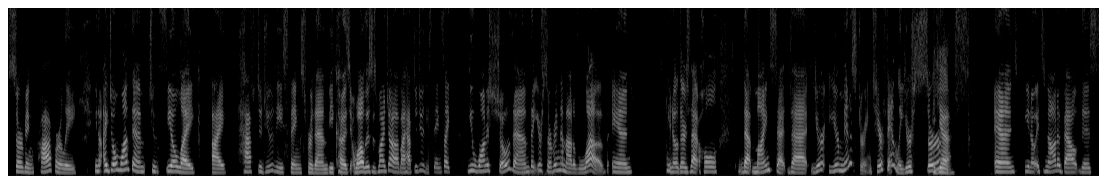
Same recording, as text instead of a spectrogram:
serving properly you know i don't want them to feel like i have to do these things for them because well this is my job i have to do these things. Like you want to show them that you're serving them out of love. And you know there's that whole that mindset that you're you're ministering to your family you're serving yes and you know it's not about this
